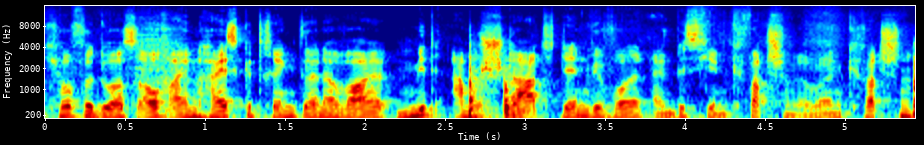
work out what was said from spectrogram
Ich hoffe, du hast auch ein Heißgetränk deiner Wahl mit am Start, denn wir wollen ein bisschen quatschen. Wir wollen quatschen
